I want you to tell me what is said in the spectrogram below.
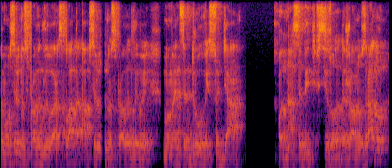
Тому абсолютно справедлива розплата, абсолютно справедливий момент. Це другий суддя. Одна сидить в СІЗО за державну зраду,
